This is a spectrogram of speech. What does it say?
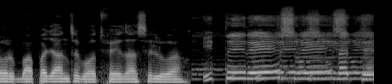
और बापा जान से बहुत फैज़ हासिल हुआ। इतने सुन्नत है मेरे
